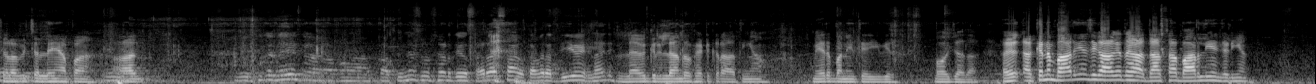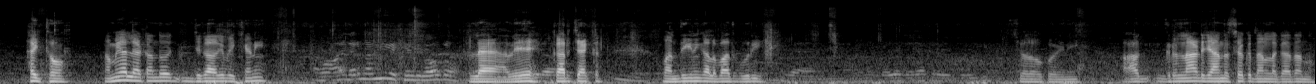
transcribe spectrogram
ਚਲੋ ਵੀ ਚੱਲੇ ਆਪਾਂ ਆ ਵੇਖੋ ਕਦੇ ਆਪਣਾ ਕਾਪੀ ਨਾ ਸੁੱਟ ਛੱਡ ਦਿਓ ਸਾਰਾ ਹਿਸਾਬ ਤਾਂ ਰੱਦੀ ਹੋ ਜਾਣਾ ਜੀ। ਲੈ ਗ੍ਰਿਲਾਂ ਤੋਂ ਫਿੱਟ ਕਰਾਤੀਆਂ ਮਿਹਰਬਾਨੀ ਤੇਰੀ ਵੀਰ ਬਹੁਤ ਜ਼ਿਆਦਾ। ਕਹਿੰਦਾ ਬਾਹਰਲੀਆਂ ਜਗਾ ਕੇ ਦਿਖਾ ਦੱਸ ਆ ਬਾਹਰਲੀਆਂ ਜਿਹੜੀਆਂ। ਇੱਥੋਂ ਨਵੀਆਂ ਲਾਈਟਾਂ ਤੋਂ ਜਗਾ ਕੇ ਵੇਖਿਆ ਨਹੀਂ ਆ ਯਾਰ ਮੈਂ ਵੀ ਵੇਖਿਆ ਜੀ ਬਹੁਤ ਭਲਾ ਲੈ ਵੇ ਕਰ ਚੈੱਕ ਬੰਦੀ ਨਹੀਂ ਗੱਲਬਾਤ ਪੂਰੀ। ਚਲੋ ਕੋਈ ਨਹੀਂ। ਆ ਗ੍ਰਿਲਾਂ ਡਿਜ਼ਾਈਨ ਦੱਸਿਓ ਕਿਦਾਂ ਲੱਗਾ ਤੁਹਾਨੂੰ।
